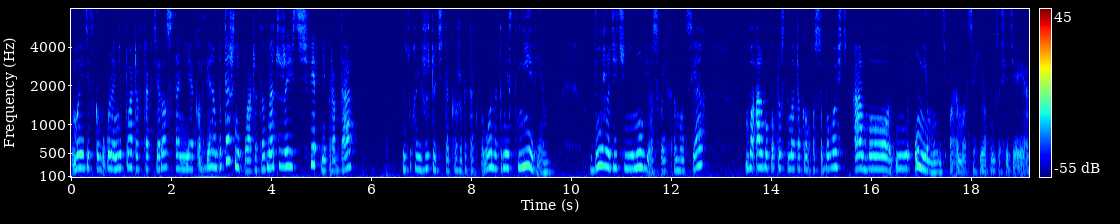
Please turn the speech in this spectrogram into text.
moje dziecko w ogóle nie płacze w trakcie rozstań i jak odbieram, to też nie płacze. To znaczy, że jest świetnie, prawda? No słuchaj, życzę Ci tego, żeby tak było, natomiast nie wiem. Dużo dzieci nie mówi o swoich emocjach, bo albo po prostu ma taką osobowość, albo nie umie mówić o emocjach i o tym, co się dzieje.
